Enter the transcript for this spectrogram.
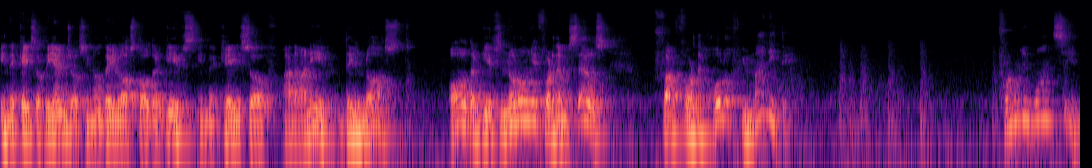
in the case of the angels, you know, they lost all their gifts. In the case of Adam and Eve, they lost all their gifts, not only for themselves, but for the whole of humanity. For only one sin.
